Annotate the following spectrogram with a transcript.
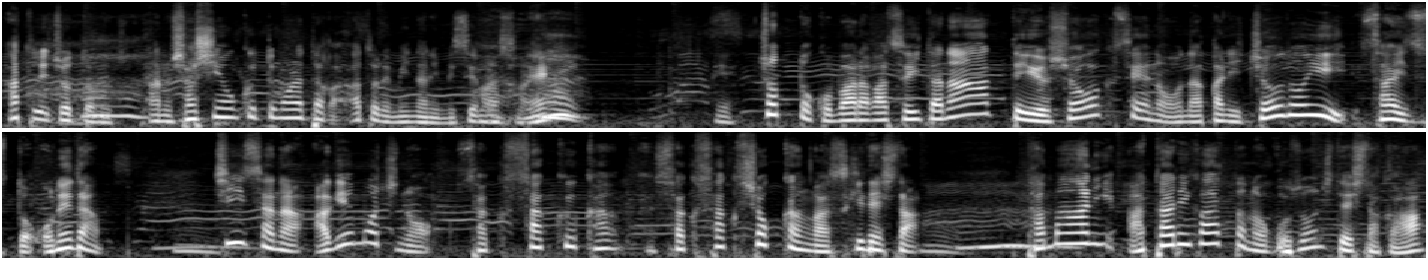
後でちょっとねあの写真送ってもらったから後でみんなに見せますね、はい。えちょっと小腹が空いたなーっていう小学生のお腹にちょうどいいサイズとお値段。小さな揚げ餅のサクサク感サクサク食感が好きでした。たまに当たりがあったのをご存知でしたか、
